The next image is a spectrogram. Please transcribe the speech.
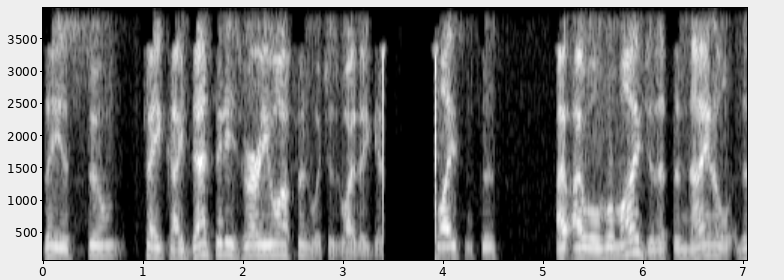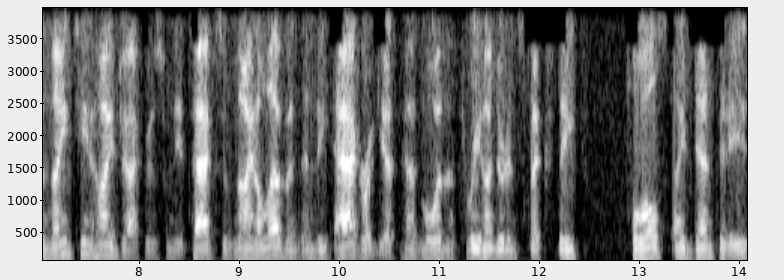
they assume fake identities very often, which is why they get licenses. I, I will remind you that the, nine, the 19 hijackers from the attacks of 9/11 in the aggregate had more than 360 false identities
